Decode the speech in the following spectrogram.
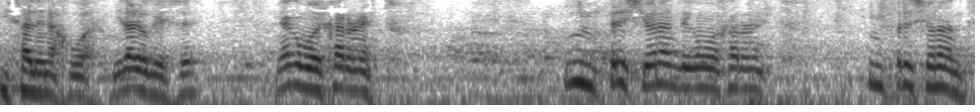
Y salen a jugar. Mirá lo que es, eh. Mirá cómo dejaron esto. Impresionante cómo dejaron esto. Impresionante.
